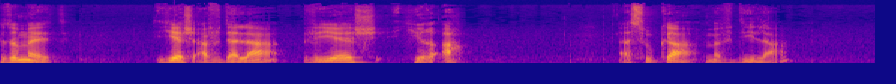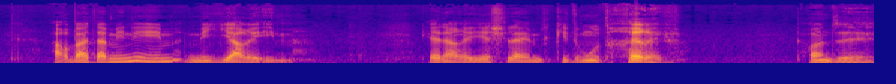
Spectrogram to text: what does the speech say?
זאת אומרת, יש הבדלה ויש יראה. הסוכה מבדילה, ארבעת המינים מייראים. כן, הרי יש להם כדמות חרב. נכון? זה,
